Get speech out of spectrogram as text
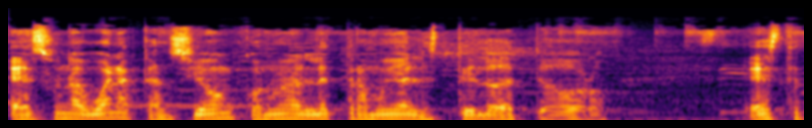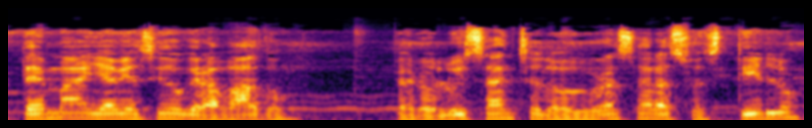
Es una buena canción con una letra muy al estilo de Teodoro este tema ya había sido grabado, pero Luis Sánchez lo logró hacer a su estilo.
